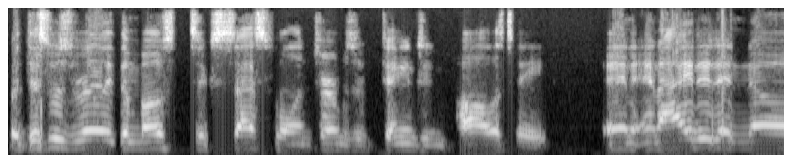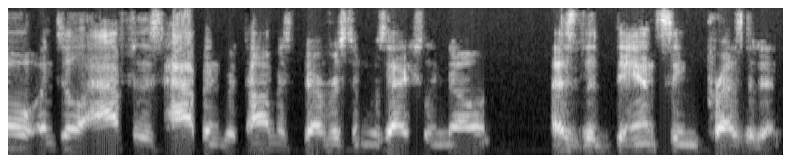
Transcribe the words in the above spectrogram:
but this was really the most successful in terms of changing policy. And and I didn't know until after this happened, but Thomas Jefferson was actually known as the dancing president.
